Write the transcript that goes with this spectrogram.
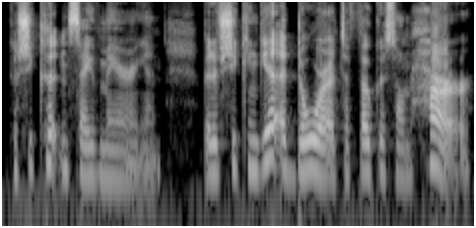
because she couldn't save Marion. But if she can get Adora to focus on her,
